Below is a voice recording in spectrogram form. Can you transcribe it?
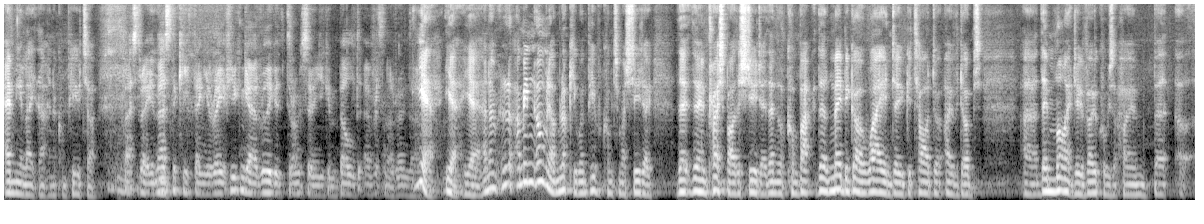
emulate that in a computer. That's right, and that's the key thing. You're right. If you can get a really good drum sound, you can build everything around that. Yeah, yeah, yeah. And I'm, I mean, normally I'm lucky when people come to my studio, they're, they're impressed by the studio. Then they'll come back. They'll maybe go away and do guitar overdubs. Uh, they might do vocals at home, but uh,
